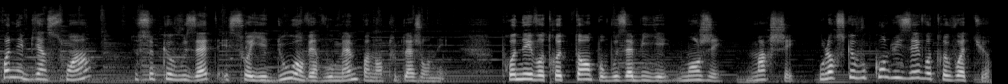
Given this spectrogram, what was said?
prenez bien soin de ce que vous êtes et soyez doux envers vous-même pendant toute la journée. Prenez votre temps pour vous habiller, manger, marcher ou lorsque vous conduisez votre voiture.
